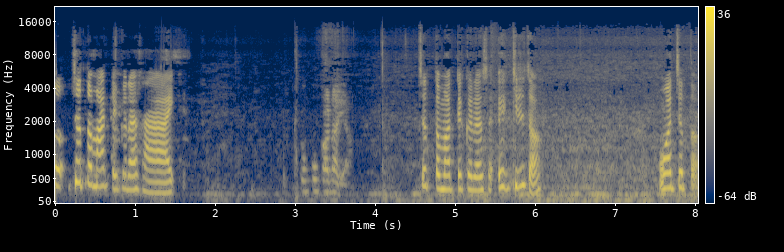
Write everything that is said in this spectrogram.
ょ、ちょっと待ってください。ここからや？ちょっと待ってください。え、切れた？終わっちゃった。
